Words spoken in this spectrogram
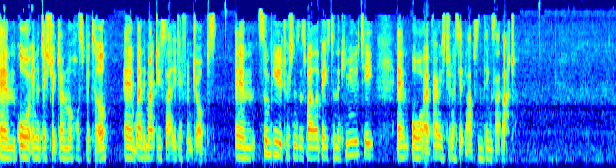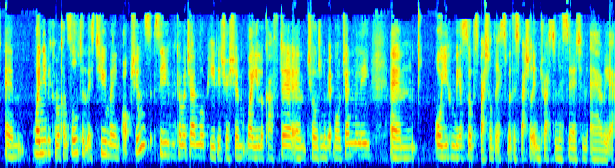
um, or in a district general hospital, um, where they might do slightly different jobs. Um, some paediatricians as well are based in the community um, or at various genetic labs and things like that. Um, when you become a consultant, there's two main options. So you can become a general paediatrician where you look after um, children a bit more generally, um, or you can be a subspecialist with a special interest in a certain area.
